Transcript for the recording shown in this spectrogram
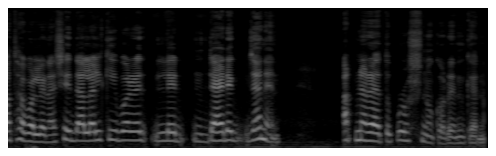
কথা বলে না। সেই দালাল কী বলে ডাইরেক্ট জানেন? আপনারা এত প্রশ্ন করেন কেন?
